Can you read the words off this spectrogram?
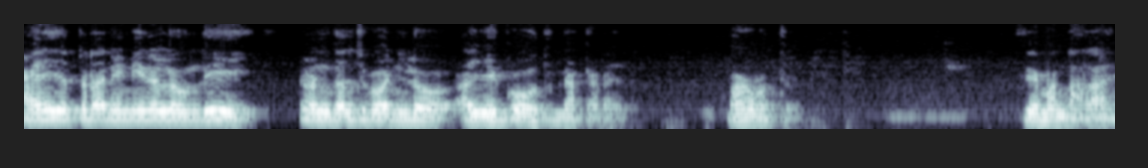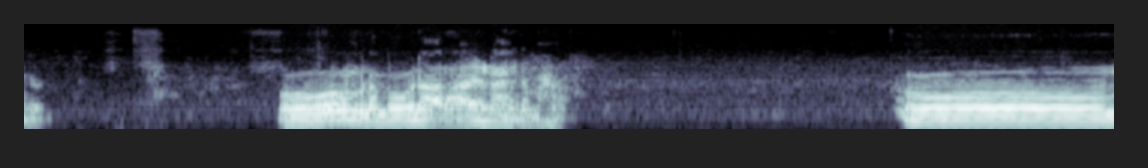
ఆయన చెప్తాడని నీళ్ళలో ఉంది రెండు తలుచుకో నీళ్ళు అవి ఎక్కువ అవుతుంది అంటాడు ఆయన భగవంతుడు. శ్రీమన్నారాయణుడు. ఓం నమో నారాయణాయ నమ. ఓం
